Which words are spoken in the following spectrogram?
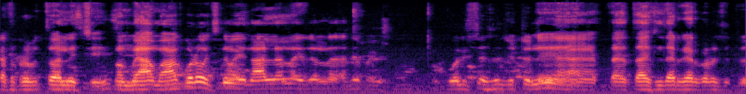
గత ప్రభుత్వాలు ఇచ్చి మాకు కూడా వచ్చింది నాలుగు నెలలు ఐదు నెలలు అదే పరిస్థితి పోలీస్ స్టేషన్ చుట్టూని తహసీల్దార్ గారు కూడా చుట్టూ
